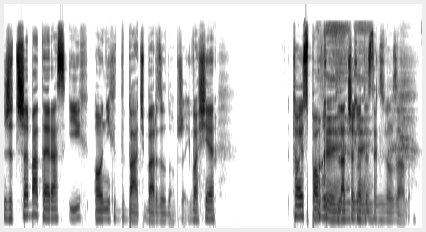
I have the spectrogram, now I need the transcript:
że trzeba teraz ich o nich dbać bardzo dobrze. I właśnie to jest powód, okay, dlaczego okay. to jest tak związane.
